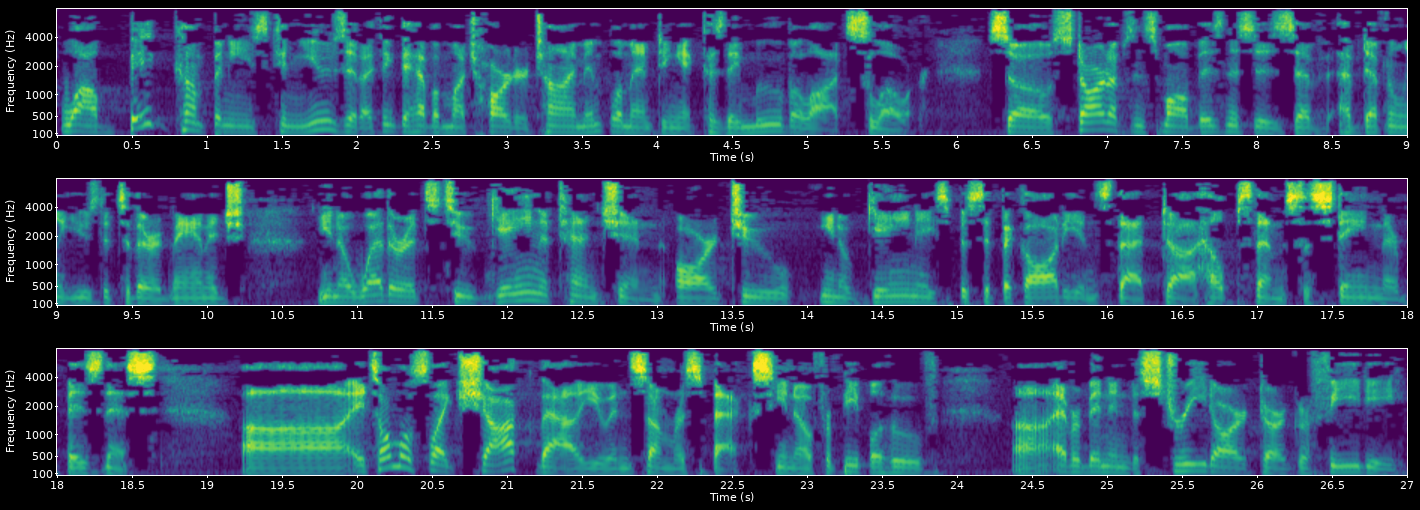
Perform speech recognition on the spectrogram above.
while big companies can use it, I think they have a much harder time implementing it because they move a lot slower. So startups and small businesses have, have definitely used it to their advantage. You know, whether it's to gain attention or to, you know, gain a specific audience that uh, helps them sustain their business. Uh, it's almost like shock value in some respects, you know, for people who've uh, ever been into street art or graffiti.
